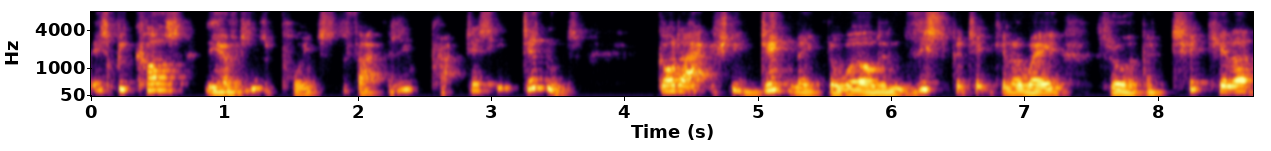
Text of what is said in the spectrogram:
It's because the evidence points to the fact that in practice he didn't. God actually did make the world in this particular way through a particular,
